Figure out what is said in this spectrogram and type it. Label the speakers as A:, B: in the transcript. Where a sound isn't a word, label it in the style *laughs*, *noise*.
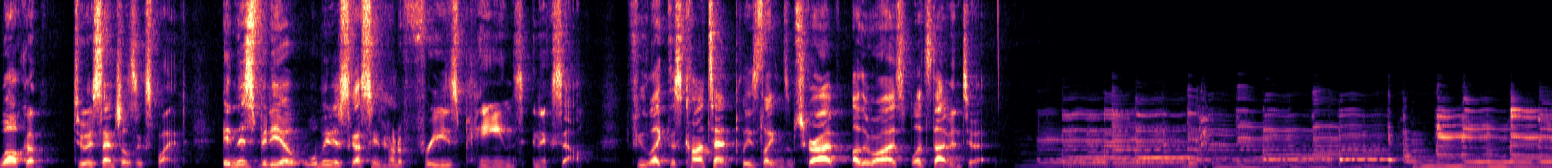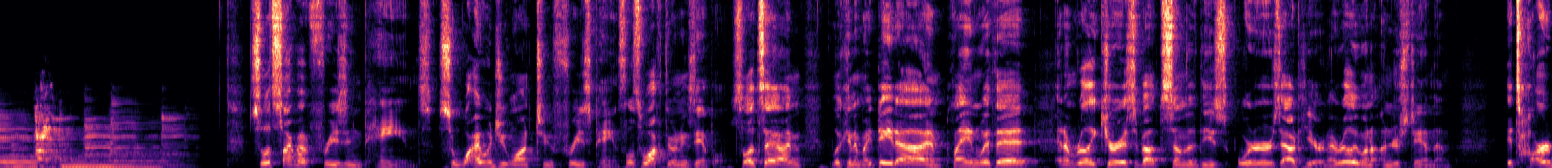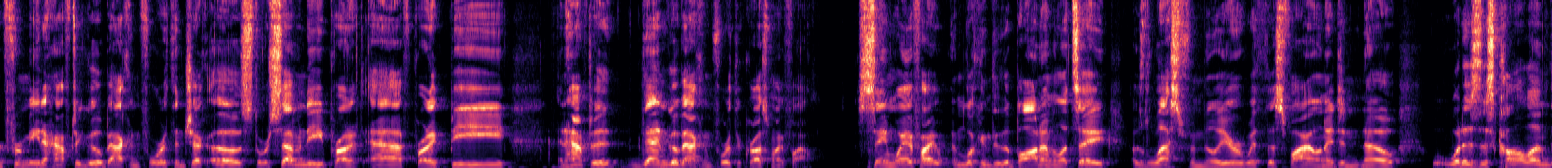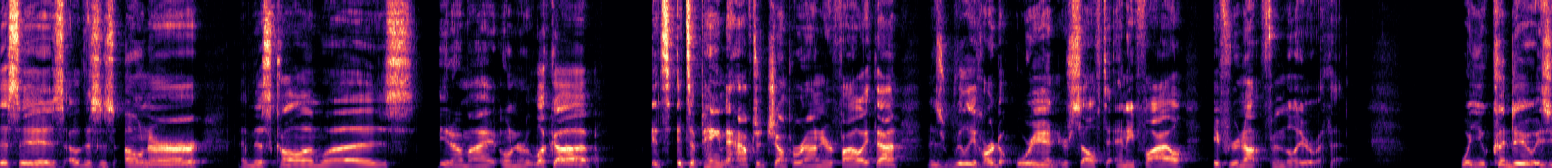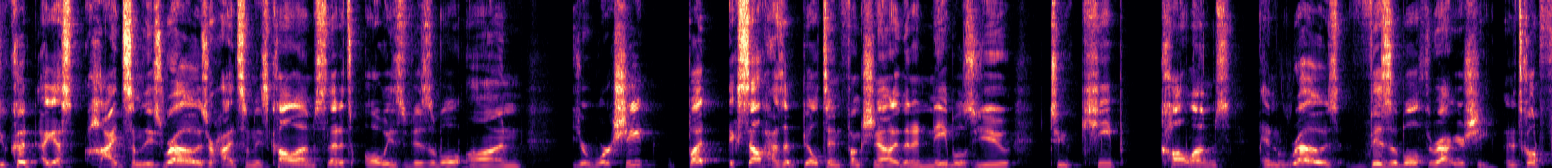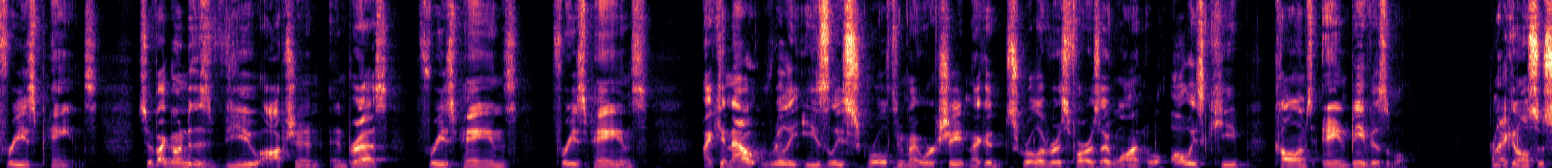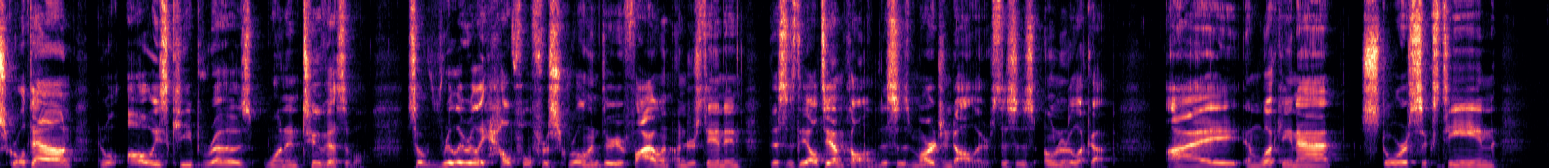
A: Welcome to Essentials Explained. In this video, we'll be discussing how to freeze panes in Excel. If you like this content, please like and subscribe. Otherwise, let's dive into it. So let's talk about freezing panes. So why would you want to freeze panes? Let's walk through an example. So let's say I'm looking at my data and playing with it, and I'm really curious about some of these orders out here, and I really want to understand them. It's hard for me to have to go back and forth and check, oh, store 70, product F, product B, and have to then go back and forth across my file. Same way if I am looking through the bottom, and let's say I was less familiar with this file and I didn't know what is this column? This is, oh, this is owner. And this column was, you know, my owner lookup. It's, it's a pain to have to jump around your file like that. And it's really hard to orient yourself to any file if you're not familiar with it. What you could do is you could, I guess, hide some of these rows or hide some of these columns so that it's always visible on your worksheet. But Excel has a built in functionality that enables you to keep columns and rows visible throughout your sheet. And it's called freeze panes. So if I go into this view option and press freeze panes, freeze panes, I can now really easily scroll through my worksheet and I could scroll over as far as I want. It will always keep columns A and B visible. And I can also scroll down and will always keep rows one and two visible. So really, really helpful for scrolling through your file and understanding this is the LTM column, this is margin dollars, this is owner lookup. I am looking at store 16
